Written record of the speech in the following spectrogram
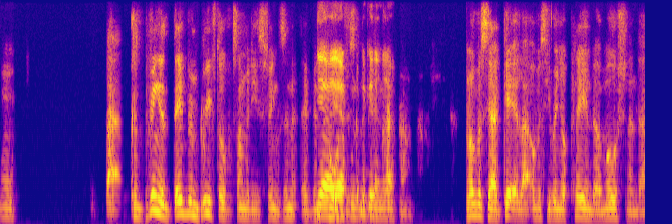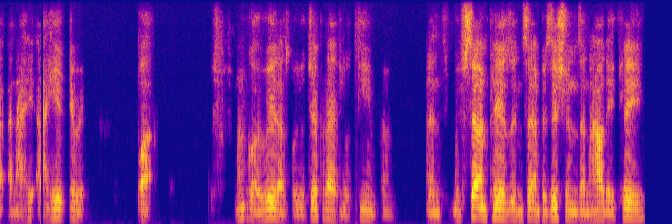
mm. that because the thing is, they've been briefed over some of these things, isn't it? They've been yeah, yeah, from the beginning, yeah. And obviously, I get it. Like obviously, when you're playing the emotion and that, and I, I hear it, but man, got to realize, but you're jeopardizing your team, fam. And with certain players in certain positions and how they play,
